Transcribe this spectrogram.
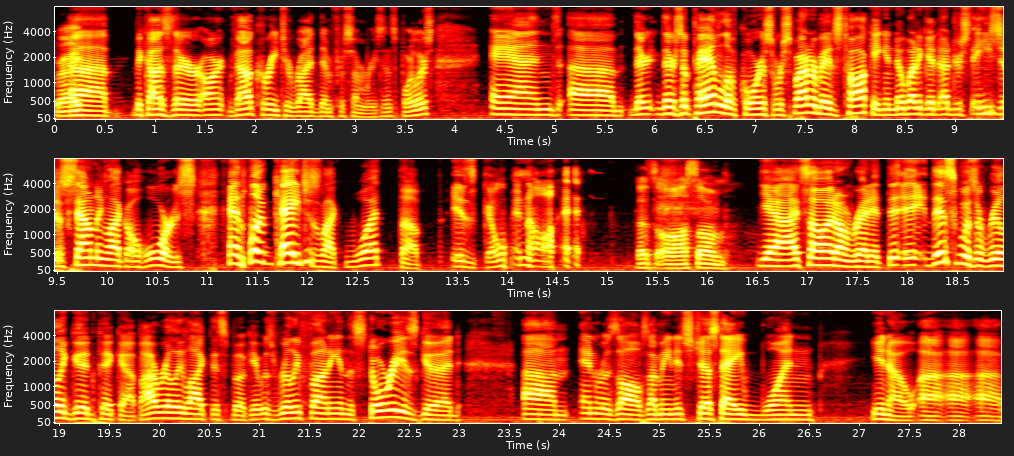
right? Uh, because there aren't Valkyrie to ride them for some reason. Spoilers. And uh, there, there's a panel, of course, where Spider-Man's talking and nobody can understand. He's just sounding like a horse, and Luke Cage is like, "What the is going on? That's awesome. Yeah, I saw it on Reddit. This was a really good pickup. I really like this book. It was really funny, and the story is good um, and resolves. I mean, it's just a one, you know, uh, uh, uh,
